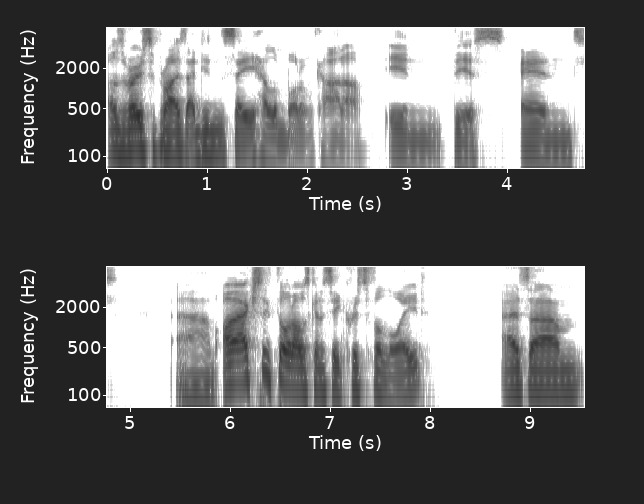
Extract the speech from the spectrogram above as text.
I was very surprised I didn't see Helen Bonham Carter in this, and um, I actually thought I was going to see Christopher Lloyd as um,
